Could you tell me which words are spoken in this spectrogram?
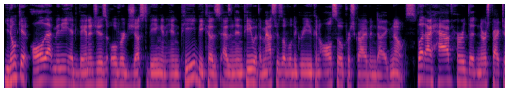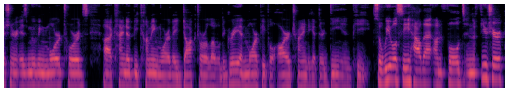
you don't get all that many advantages over just being an NP because as an NP with a master's level degree, you can also prescribe and diagnose. But I have heard that nurse practitioner is moving more towards uh, kind of becoming more of a doctoral level degree and more people are trying to get their DNP. So we will see how that unfolds in the future,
